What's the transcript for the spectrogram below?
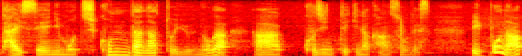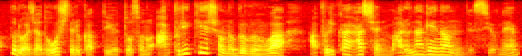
体制に持ち込んだなというのがあ個人的な感想です。一方のアップルはじゃあどうしてるかっていうとそのアプリケーションの部分はアプリ開発者に丸投げなんですよね。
